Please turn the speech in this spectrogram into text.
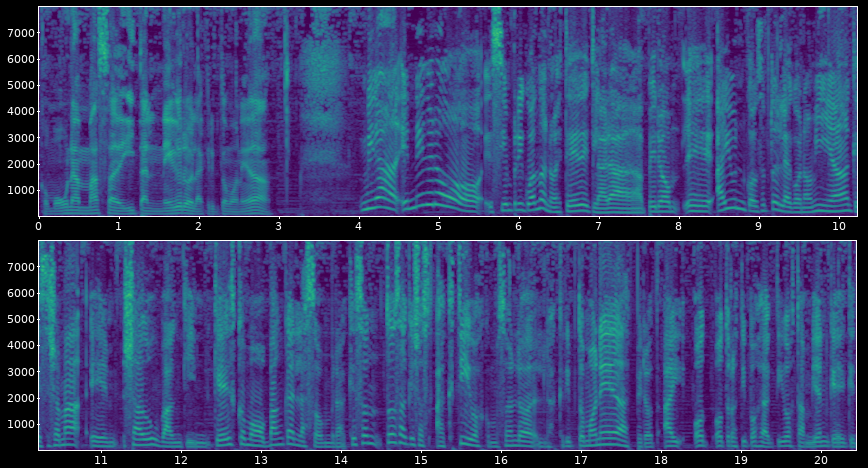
como una masa de guita en negro la criptomoneda? Mira, en negro eh, siempre y cuando no esté declarada, pero eh, hay un concepto en la economía que se llama eh, shadow banking, que es como banca en la sombra, que son todos aquellos activos como son las criptomonedas, pero hay ot- otros tipos de activos también que,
